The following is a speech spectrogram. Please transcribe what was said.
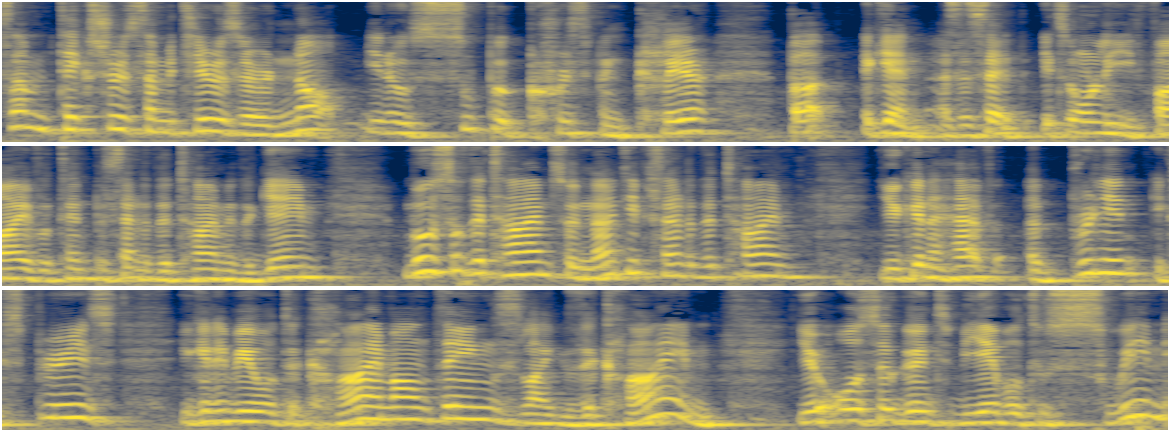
some textures, some materials are not, you know, super crisp and clear. But again, as I said, it's only 5 or 10% of the time in the game. Most of the time, so 90% of the time, you're going to have a brilliant experience. You're going to be able to climb on things like the climb. You're also going to be able to swim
